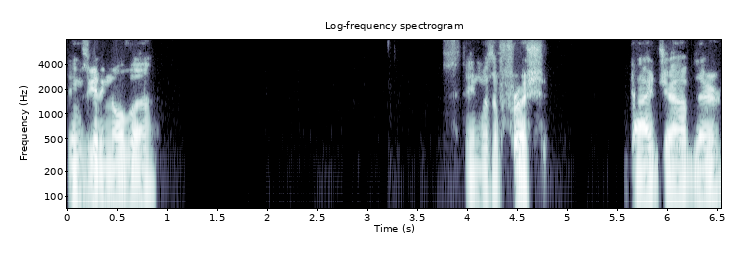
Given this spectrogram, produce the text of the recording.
Sting's getting all the Sting with a fresh dye job there.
